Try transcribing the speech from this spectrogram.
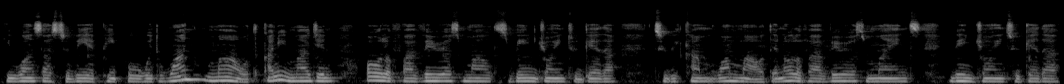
He wants us to be a people with one mouth. Can you imagine all of our various mouths being joined together to become one mouth and all of our various minds being joined together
